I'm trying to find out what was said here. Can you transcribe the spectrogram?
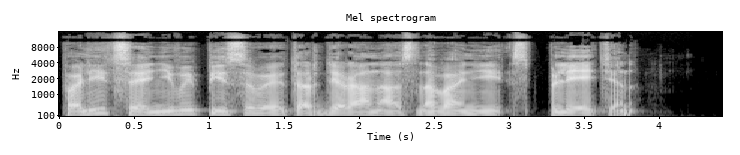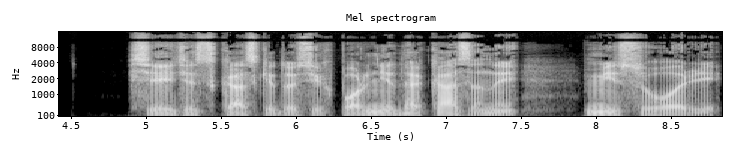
«Полиция не выписывает ордера на основании сплетен». «Все эти сказки до сих пор не доказаны, мисс Уорри.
